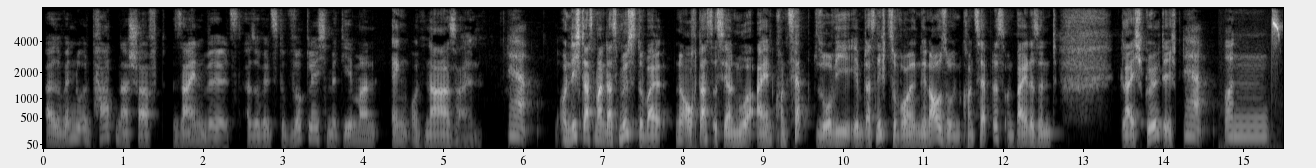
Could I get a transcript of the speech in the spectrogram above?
also wenn du in Partnerschaft sein willst, also willst du wirklich mit jemandem eng und nah sein? Ja. Und nicht, dass man das müsste, weil ne, auch das ist ja nur ein Konzept, so wie eben das nicht zu wollen genauso ein Konzept ist und beide sind gleichgültig. Ja, und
